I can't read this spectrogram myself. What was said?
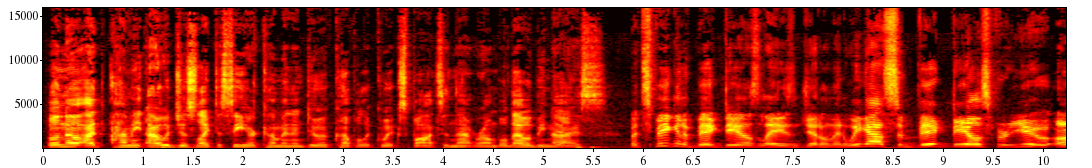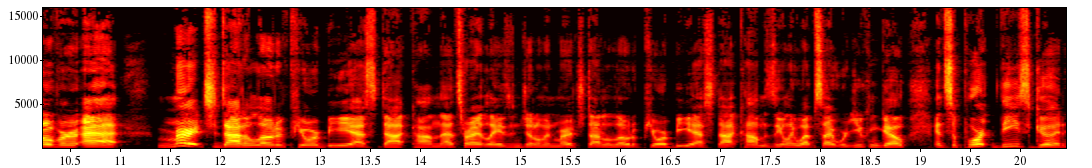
Well, no, I I mean I would just like to see her come in and do a couple of quick spots in that Rumble. That would be nice. But speaking of big deals, ladies and gentlemen, we got some big deals for you over at merch.aloadofpurebs.com. That's right, ladies and gentlemen. Merch.aloadofpurebs.com is the only website where you can go and support these good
